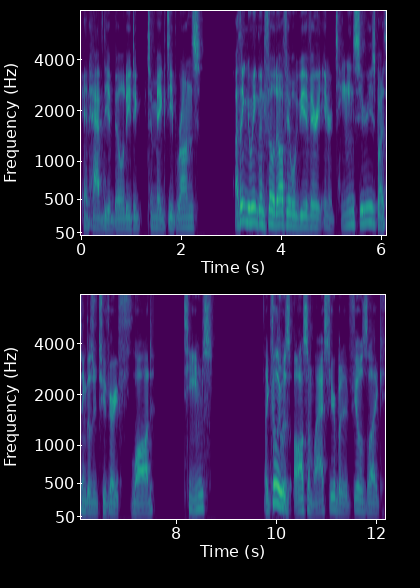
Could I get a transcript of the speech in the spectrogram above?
and have the ability to to make deep runs. I think New England Philadelphia will be a very entertaining series, but I think those are two very flawed teams. Like Philly was awesome last year, but it feels like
